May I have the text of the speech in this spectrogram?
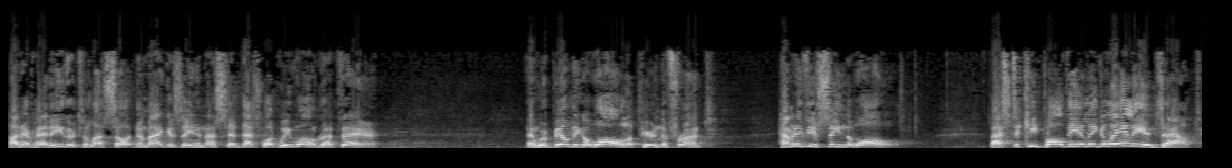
I never had either till I saw it in a magazine and I said, that's what we want right there. And we're building a wall up here in the front. How many of you seen the wall? That's to keep all the illegal aliens out.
